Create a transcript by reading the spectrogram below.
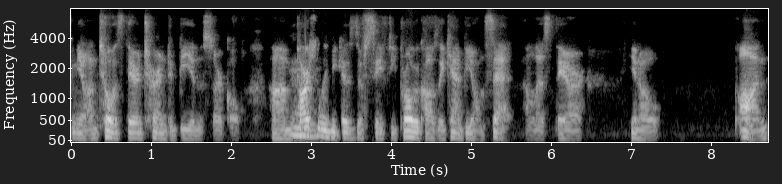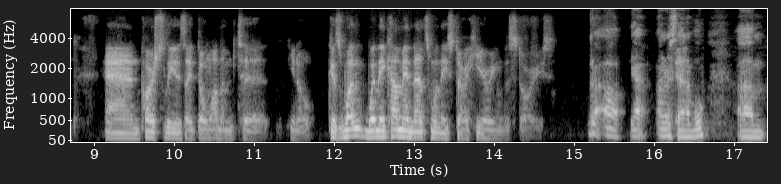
you know until it's their turn to be in the circle. Um, Mhm. partially because of safety protocols they can't be on set unless they are you know on. And partially is i don't want them to you know because when when they come in that's when they start hearing the stories Oh, yeah, understandable. Um,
